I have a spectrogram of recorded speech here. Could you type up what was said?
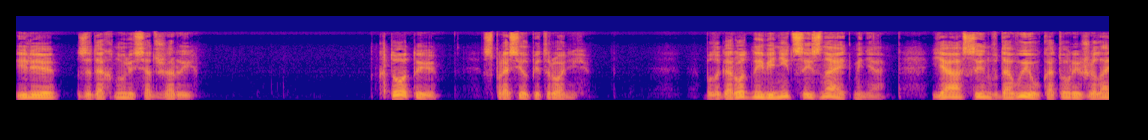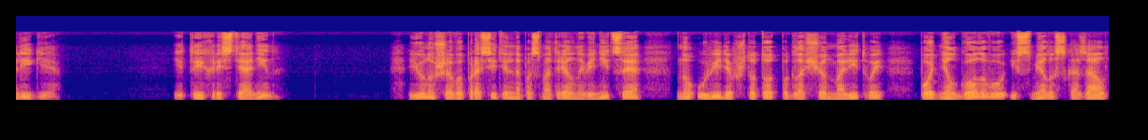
или задохнулись от жары. «Кто ты?» — спросил Петроний. «Благородный Вениций знает меня. Я сын вдовы, у которой жила Лигия». «И ты христианин?» Юноша вопросительно посмотрел на Вениция, но, увидев, что тот поглощен молитвой, поднял голову и смело сказал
